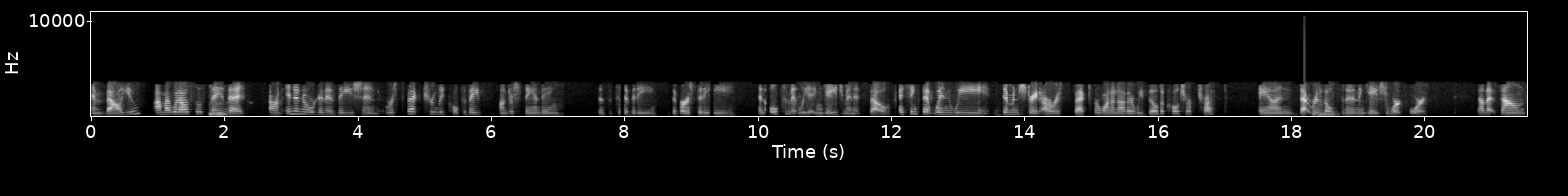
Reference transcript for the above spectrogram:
and value. Um, I would also say mm-hmm. that um, in an organization, respect truly cultivates understanding, sensitivity, diversity, and ultimately engagement itself. I think that when we demonstrate our respect for one another, we build a culture of trust, and that mm-hmm. results in an engaged workforce. Now, that sounds,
